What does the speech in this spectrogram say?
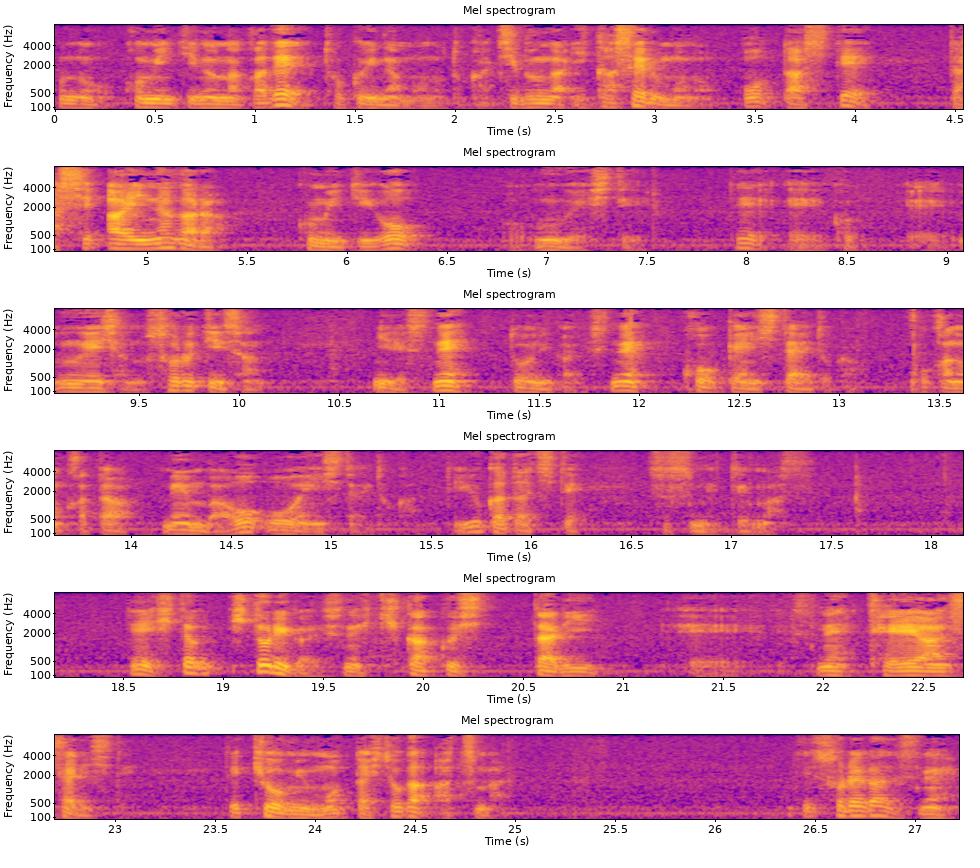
このコミュニティの中で得意なものとか自分が活かせるものを出して出し合いながらコミュニティを運営している。で、えーえー、運営者のソルティさんにですねどうにかですね貢献したいとか他の方メンバーを応援したいとかっていう形で進めてます。で一人がですね企画したり、えー、ですね提案したりしてで興味を持った人が集まる。でそれがですね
